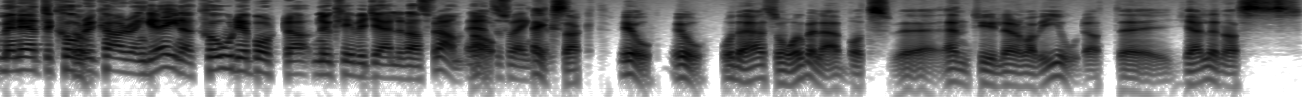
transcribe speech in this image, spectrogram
men är inte Cody Curran-grejen att Cody är borta, nu kliver Jelenas fram? Är ja, det inte så enkelt? Exakt. Jo, jo, och det här såg väl Abbots eh, än tydligare än vad vi gjorde. Att eh, Jelenas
